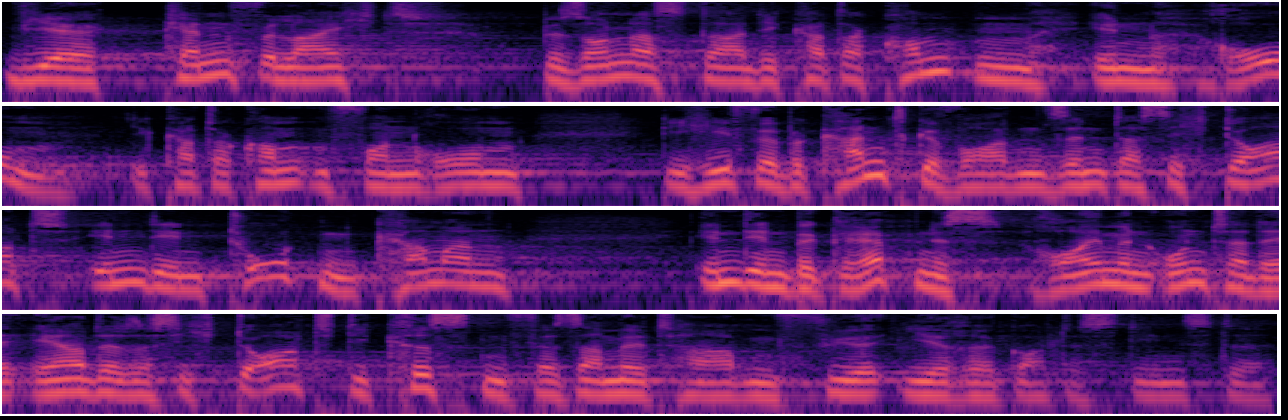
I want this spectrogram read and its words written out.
Wir kennen vielleicht besonders da die Katakomben in Rom, die Katakomben von Rom, die hierfür bekannt geworden sind, dass sich dort in den Totenkammern, in den Begräbnisräumen unter der Erde, dass sich dort die Christen versammelt haben für ihre Gottesdienste.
